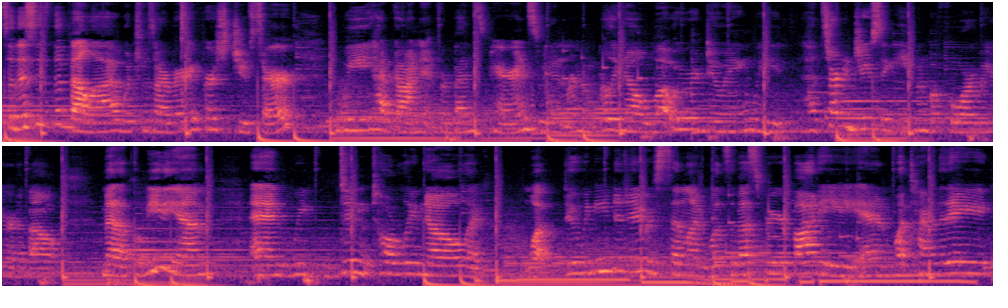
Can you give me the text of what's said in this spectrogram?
So this is the Bella, which was our very first juicer. We had gotten it from Ben's parents. We didn't really know what we were doing. We had started juicing even before we heard about medical medium and we didn't totally know like what do we need to juice and like what's the best for your body and what time of the day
